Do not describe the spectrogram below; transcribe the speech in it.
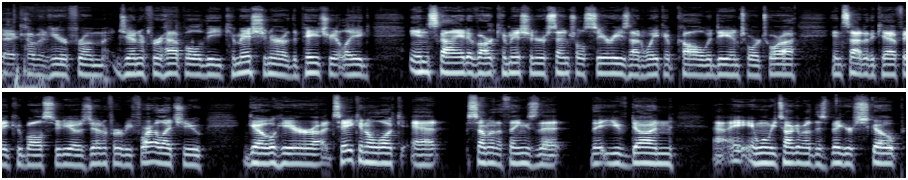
Uh, coming here from Jennifer Heppel, the commissioner of the Patriot League, inside of our Commissioner Central series on Wake Up Call with Dan Tortora, inside of the Cafe Kubal Studios. Jennifer, before I let you go here, uh, taking a look at some of the things that that you've done. Uh, and when we talk about this bigger scope,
